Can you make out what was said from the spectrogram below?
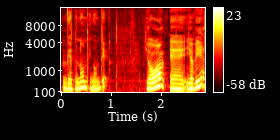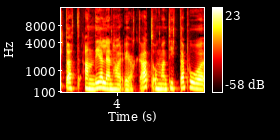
Vet du någonting om det? Ja, eh, jag vet att andelen har ökat. Om man tittar på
